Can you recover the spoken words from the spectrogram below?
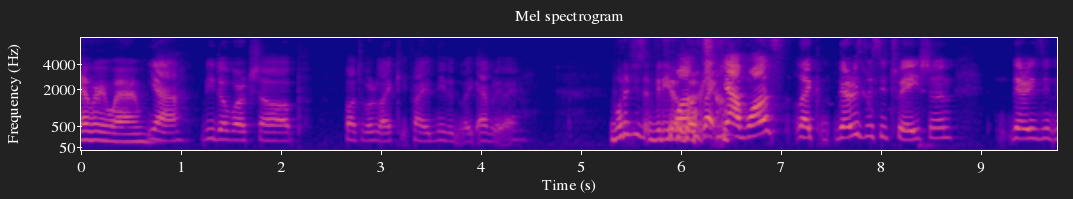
everywhere. yeah video workshop photo work like if i needed like everywhere What did you say? Video One- workshop. like yeah once like there is the situation there is in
